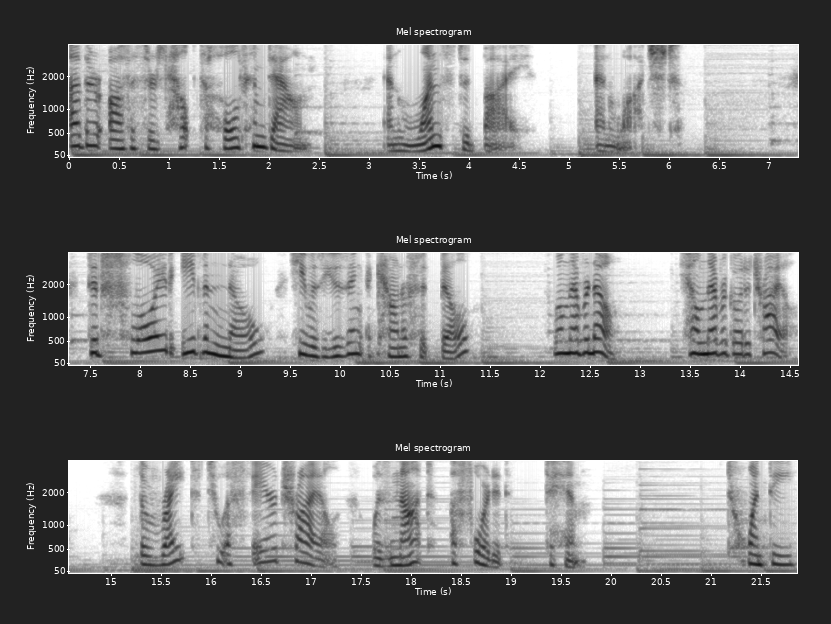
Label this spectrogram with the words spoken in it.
other officers helped to hold him down, and one stood by and watched. Did Floyd even know he was using a counterfeit bill? We'll never know. He'll never go to trial. The right to a fair trial was not afforded to him. $20.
